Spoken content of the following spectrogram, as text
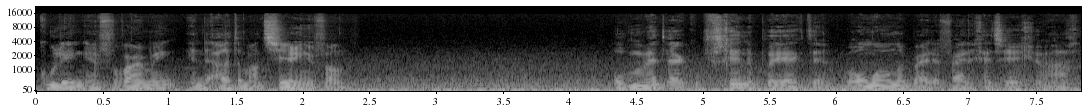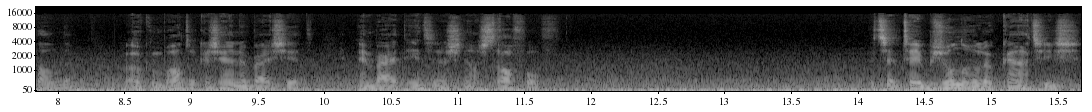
koeling en verwarming en de automatisering ervan. Op het moment werk ik op verschillende projecten, waaronder bij de veiligheidsregio Haaglanden, waar ook een brandweerkazerne bij zit, en bij het internationaal strafhof. Het zijn twee bijzondere locaties.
